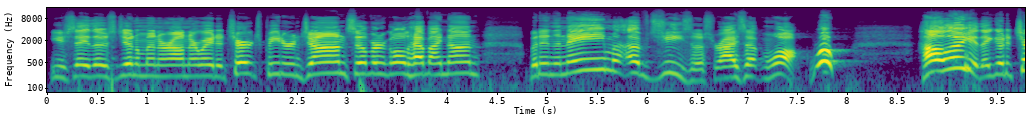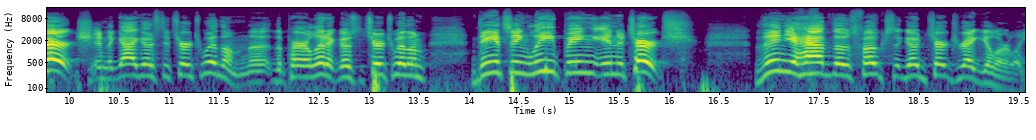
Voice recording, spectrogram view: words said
You say those gentlemen are on their way to church. Peter and John, silver and gold have I none. But in the name of Jesus, rise up and walk. Woo! Hallelujah. They go to church, and the guy goes to church with them. The, the paralytic goes to church with them, dancing, leaping in the church. Then you have those folks that go to church regularly.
